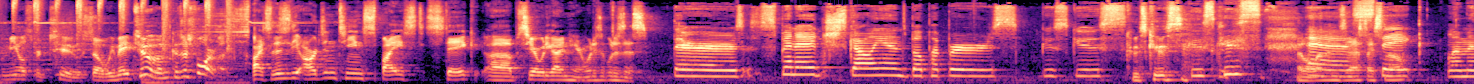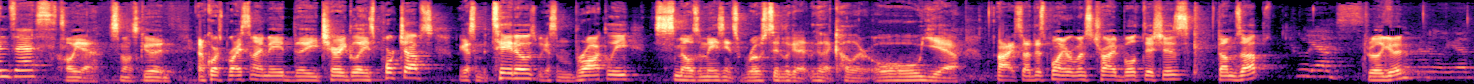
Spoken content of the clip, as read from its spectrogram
meals for two, so we made two of them because there's four of us. All right, so this is the Argentine spiced steak. Uh, Sierra, what do you got in here? What is, what is this? There's spinach, scallions, bell peppers, goose goose, Couscous. goose goose, Little lemon and zest I smell. Steak, lemon zest. Oh yeah, smells good. And of course, Bryce and I made the cherry glazed pork chops. We got some potatoes, we got some broccoli. It smells amazing. It's roasted. Look at that, look at that color. Oh yeah. All right, so at this point, everyone's tried both dishes. Thumbs up. Yes, It's really good. really good.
